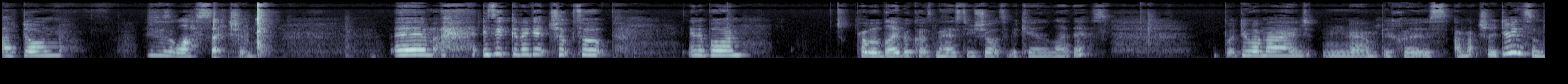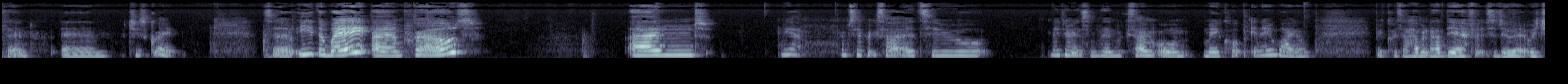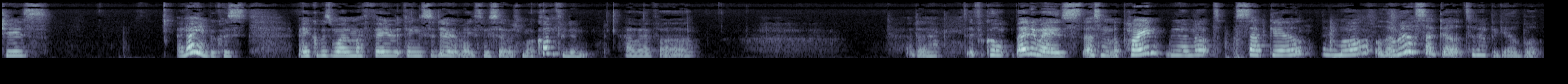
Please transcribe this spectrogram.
I've done, this is the last section. Um, is it gonna get chucked up in a bun? Probably because my hair's too short to be curly like this. But do I mind? No, because I'm actually doing something, um, which is great. So either way, I am proud. And yeah, I'm super excited to be doing something because I haven't worn makeup in a while because I haven't had the effort to do it, which is annoying because makeup is one of my favourite things to do. It makes me so much more confident. However, I don't know, difficult. But anyways, that's not the point. We are not sad girl anymore. Although we are sad girl to happy girl, but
